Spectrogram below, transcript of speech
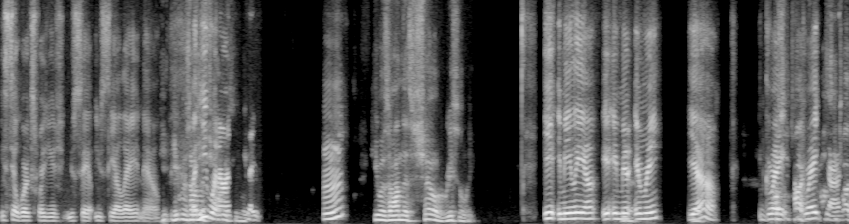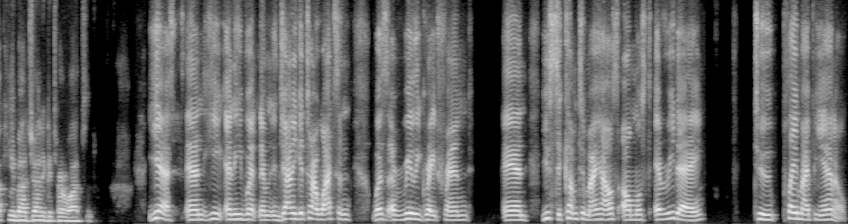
he still works for UCLA now. He, he was on. But he went recently. on. Hmm? He was on this show recently. Emilia Emery. Yeah. yeah. Great, talk, great guy. Talking about Johnny Guitar Watson. Yes, and he and he went and Johnny Guitar Watson was a really great friend and used to come to my house almost every day to play my piano.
